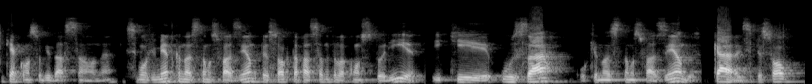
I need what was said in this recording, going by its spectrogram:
O que é consolidação, né? Esse movimento que nós estamos fazendo, o pessoal que está passando pela consultoria e que usar o que nós estamos fazendo, cara, esse pessoal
